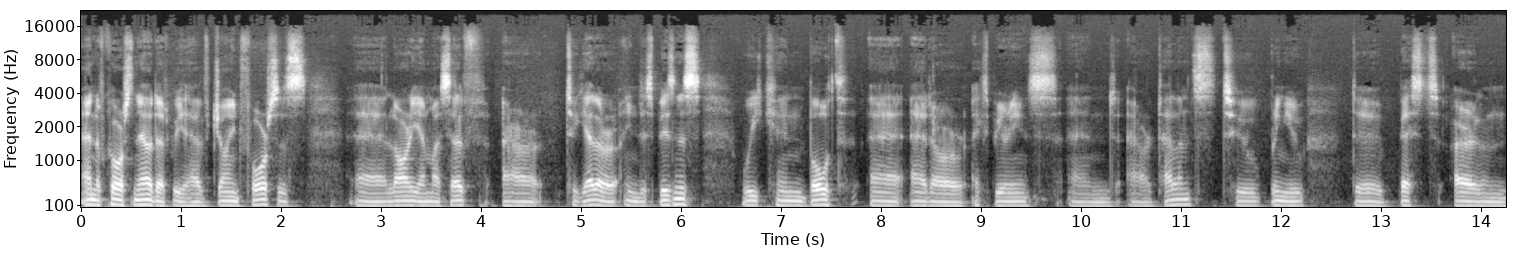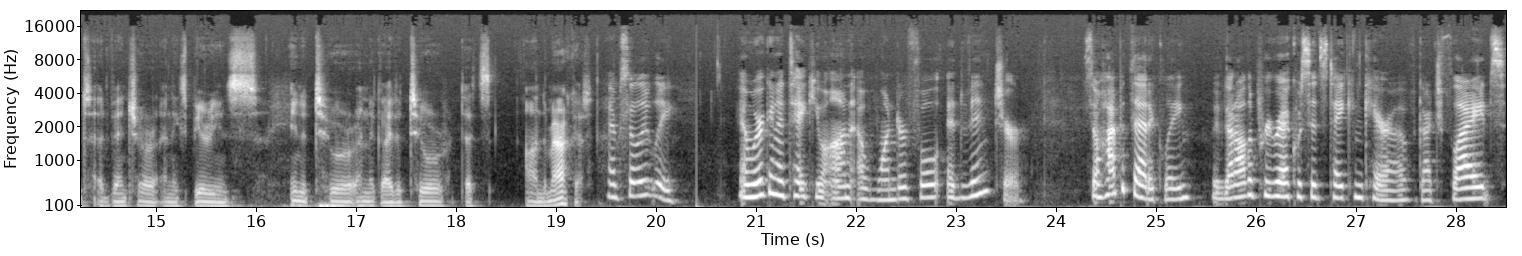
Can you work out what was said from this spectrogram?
And of course, now that we have joined forces, uh, Laurie and myself are together in this business, we can both uh, add our experience and our talents to bring you the best Ireland adventure and experience in a tour and a guided tour that's on the market. Absolutely. And we're going to take you on a wonderful adventure. So, hypothetically, we've got all the prerequisites taken care of. Got your flights,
